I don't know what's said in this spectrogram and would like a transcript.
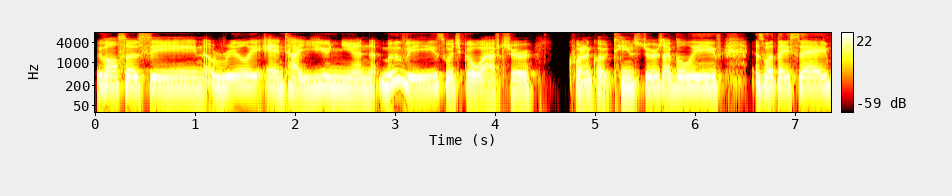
we've also seen really anti-union movies which go after quote unquote teamsters. I believe is what they say.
